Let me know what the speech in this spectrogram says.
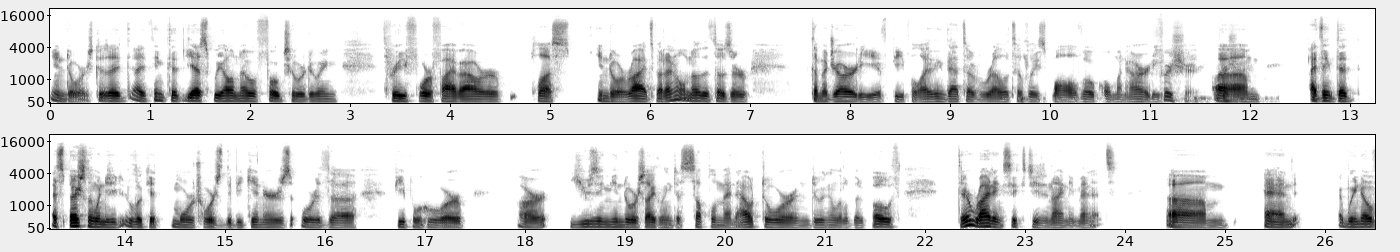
indoors, because I, I think that yes, we all know folks who are doing three, four, five hour plus indoor rides, but I don't know that those are the majority of people. I think that's a relatively small vocal minority. For sure. For um, sure. I think that especially when you look at more towards the beginners or the people who are are using indoor cycling to supplement outdoor and doing a little bit of both, they're riding 60 to 90 minutes. Um, and we know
